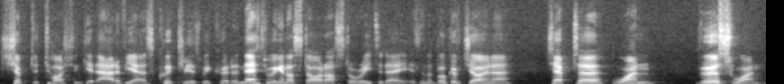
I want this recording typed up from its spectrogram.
ship to Tarshish and get out of here as quickly as we could. And that's where we're going to start our story today, is in the book of Jonah, chapter 1, verse 1.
